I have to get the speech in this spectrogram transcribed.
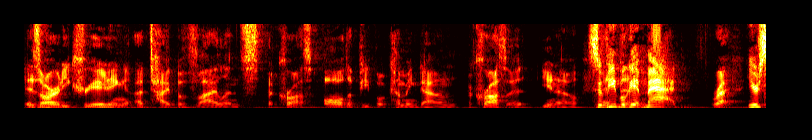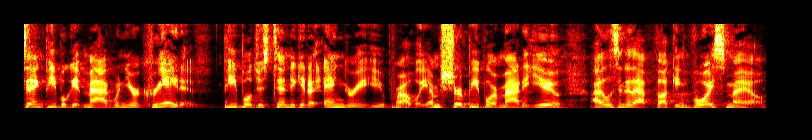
is already creating a type of violence across all the people coming down across it. You know. So people then- get mad. Right. You're saying people get mad when you're creative. People just tend to get angry at you, probably. I'm sure people are mad at you. I listened to that fucking voicemail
